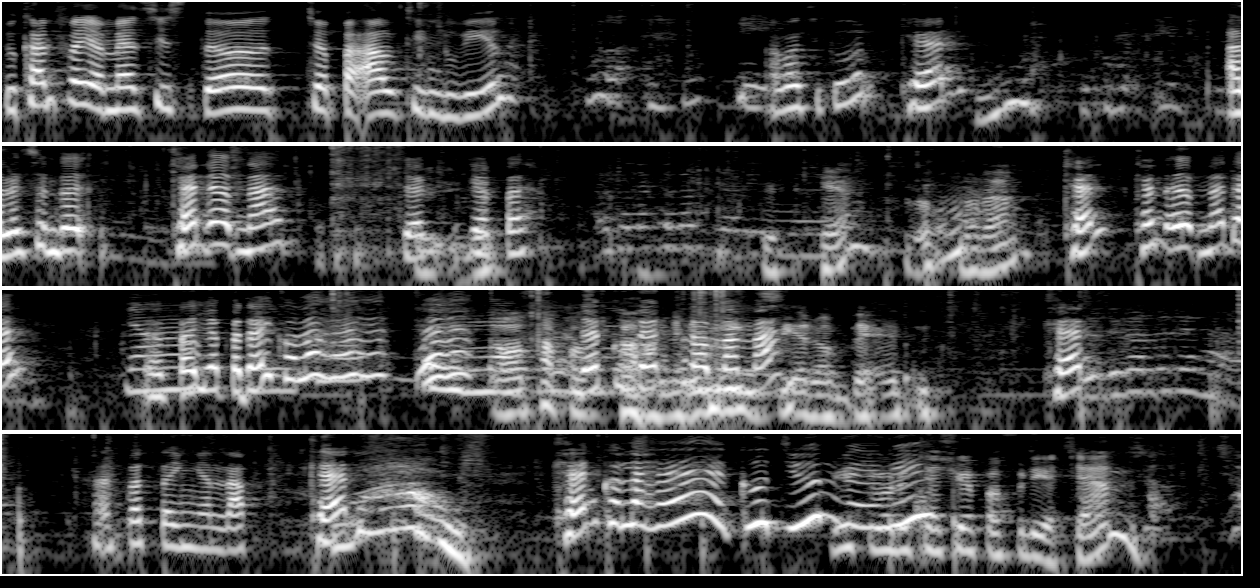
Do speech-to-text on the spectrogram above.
Du kan följa med syster köpa allting du vill. Ja, varsågod. Ken? Alexander, Ken öppna. Jag hjälper. Du öppna den. Ken, Ken öppna den. Hjälpa, hjälpa dig. Kolla här. Ja, pappa Där kom den från mamma. Ken, han fattar ingen lapp. Ken, Wow! Ken kolla här. God jul Vet du vad du baby. kan köpa för det Ken? Tja,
